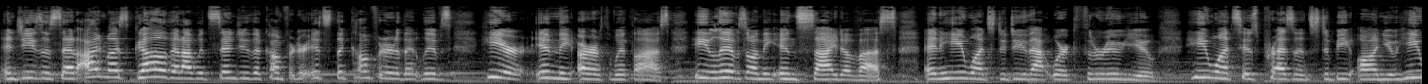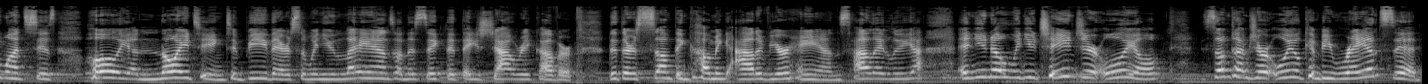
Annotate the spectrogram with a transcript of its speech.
And Jesus said, I must go that I would send you the Comforter. It's the Comforter that lives here in the earth with us. He lives on the inside of us, and He wants to do that work through you. He wants His presence to be on you. He wants His holy anointing to be there. So when you lay hands on the sick, that they shall recover, that there's something coming out of your hands. Hallelujah. And you know, when you change your oil, sometimes your oil can be rancid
